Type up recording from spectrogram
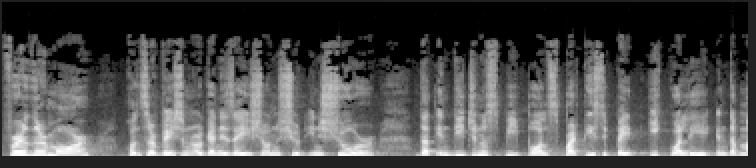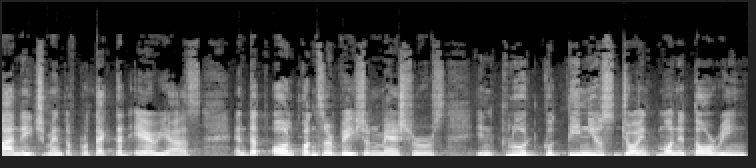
Furthermore, conservation organizations should ensure that indigenous peoples participate equally in the management of protected areas and that all conservation measures include continuous joint monitoring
